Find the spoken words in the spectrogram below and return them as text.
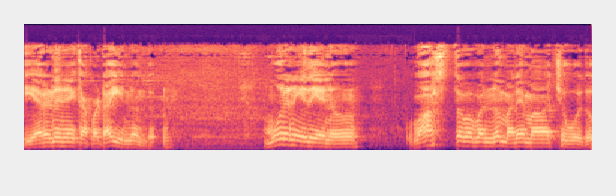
ಎರಡನೇ ಕಪಟ ಇನ್ನೊಂದು. ಮೂರನೆಯದು ಏನು? ವಾಸ್ತವವನ್ನು ಮರೆಮಾಚುವುದು.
